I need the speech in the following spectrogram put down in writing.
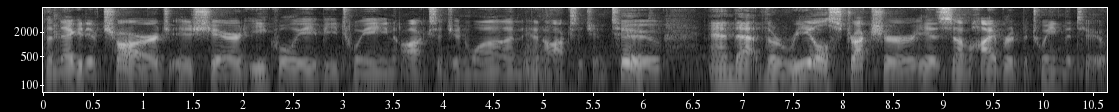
the negative charge is shared equally between oxygen 1 and oxygen 2, and that the real structure is some hybrid between the two.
